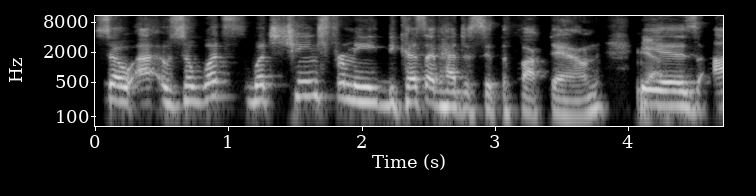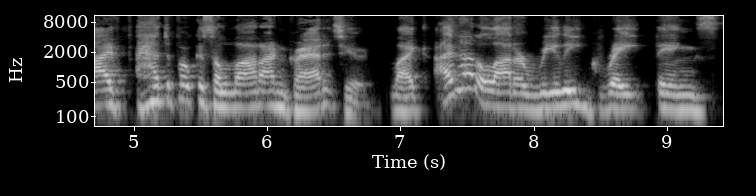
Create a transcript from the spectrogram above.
so uh, so what's what's changed for me because I've had to sit the fuck down Yeah. is I've had to focus a lot on gratitude. Like I've had a lot of really great things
